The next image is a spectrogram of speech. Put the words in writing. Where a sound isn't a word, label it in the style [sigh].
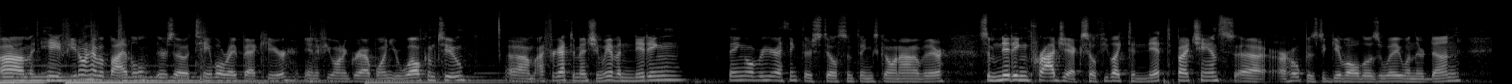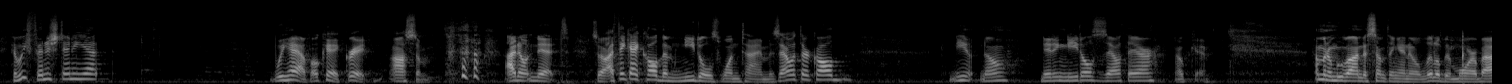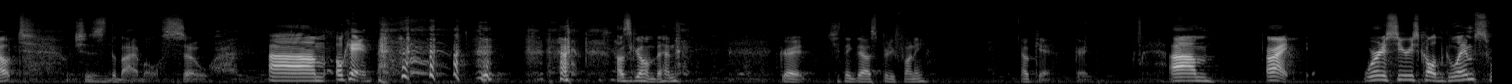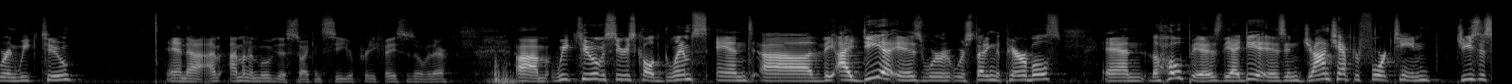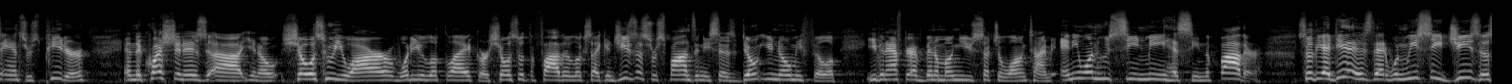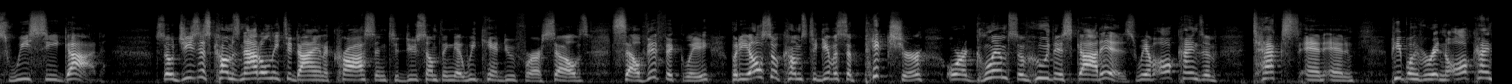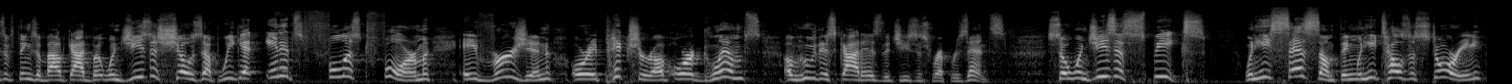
Um, hey, if you don't have a Bible, there's a table right back here, and if you want to grab one, you're welcome to. Um, I forgot to mention, we have a knitting thing over here. I think there's still some things going on over there. Some knitting projects. So if you'd like to knit by chance, uh, our hope is to give all those away when they're done. Have we finished any yet? We have. Okay, great. Awesome. [laughs] I don't knit. So I think I called them needles one time. Is that what they're called? Ne- no? Knitting needles? Is that what they are? Okay. I'm going to move on to something I know a little bit more about, which is the Bible. So, um, okay. [laughs] How's it going, Ben? great. Did you think that was pretty funny? Okay, great. Um, all right. We're in a series called Glimpse. We're in week two. And uh, I'm, I'm going to move this so I can see your pretty faces over there. Um, week two of a series called Glimpse. And uh, the idea is we're, we're studying the parables. And the hope is, the idea is, in John chapter 14, Jesus answers Peter, and the question is, uh, you know, show us who you are, what do you look like, or show us what the Father looks like. And Jesus responds and he says, Don't you know me, Philip, even after I've been among you such a long time? Anyone who's seen me has seen the Father. So the idea is that when we see Jesus, we see God. So Jesus comes not only to die on a cross and to do something that we can't do for ourselves salvifically, but he also comes to give us a picture or a glimpse of who this God is. We have all kinds of texts and, and people have written all kinds of things about God, but when Jesus shows up, we get in its fullest form a version or a picture of or a glimpse of who this God is that Jesus represents. So when Jesus speaks, when he says something, when he tells a story,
